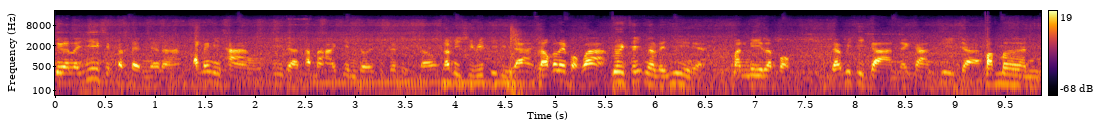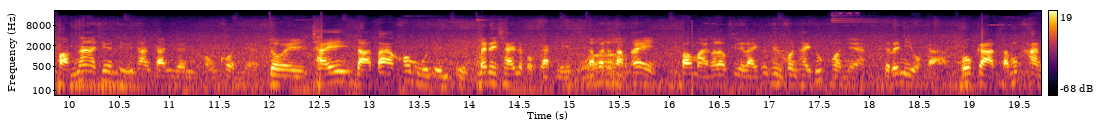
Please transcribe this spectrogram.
เดือนละ 20%เนี่ยนะไม่มีทางที่จะทำมาหากินโดยสุจริตแล้วแล้วมีชีวิตที่ดีได้ เราก็เลยบอกว่าด้วยเทคโนโลยีเนี่ยมันมีระบบ และวิธีการในการที่จะประเมินความน่าเชื่อถือทางการเงินของคนเนี่ยโดยใช้ Data ข้อมูลอื่นๆ ไม่ได้ใช้ระบบแบล็คลิสต์แล้วก็จะทำให้เป้าหมายของเราคืออะไร ก็คือคนไทยทุกคนเนี่ยจะได้มีโอกาส โอกาสสำคัญ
